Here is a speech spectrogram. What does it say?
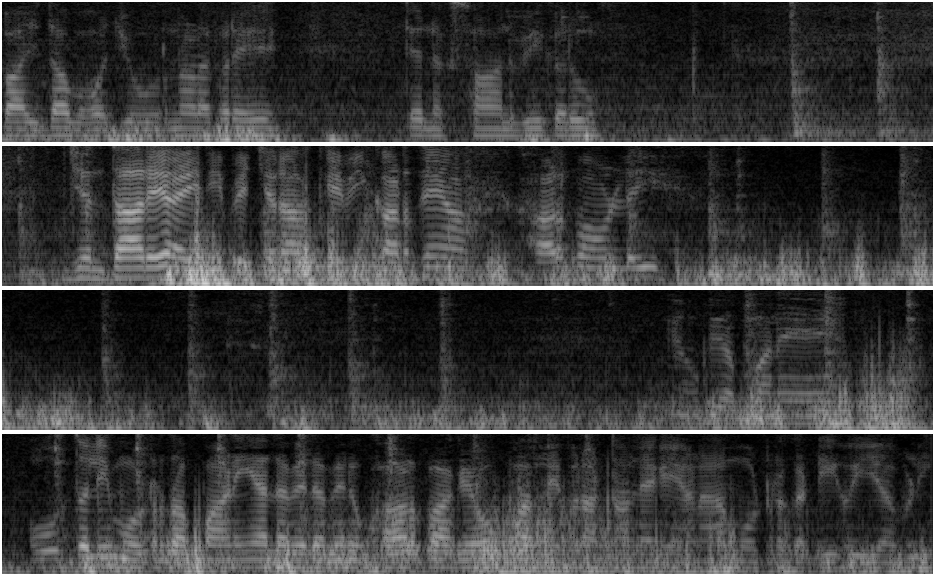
ਵੱਜਦਾ ਬਹੁਤ ਜ਼ੋਰ ਨਾਲ ਹੈ ਫਿਰ ਇਹ ਤੇ ਨੁਕਸਾਨ ਵੀ ਕਰੂ। ਜਿੰਦਾ ਰਿਹਾਈ ਦੀ ਵਿੱਚ ਰੱਖ ਕੇ ਵੀ ਕੱਢਦੇ ਆ ਖਲ ਪਾਉਣ ਲਈ। ਕਿਉਂਕਿ ਆਪਾਂ ਨੇ ਉਧਰਲੀ ਮੋਟਰ ਦਾ ਪਾਣੀ ਆ, ਲਵੇ ਲਵੇ ਨੂੰ ਖਾਲ ਪਾ ਕੇ ਉਹ ਪਰਲੇ ਪਲਾਟਾਂ ਲੈ ਕੇ ਜਾਣਾ ਮੋਟਰ ਕੱਢੀ ਹੋਈ ਆ ਆਪਣੀ।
